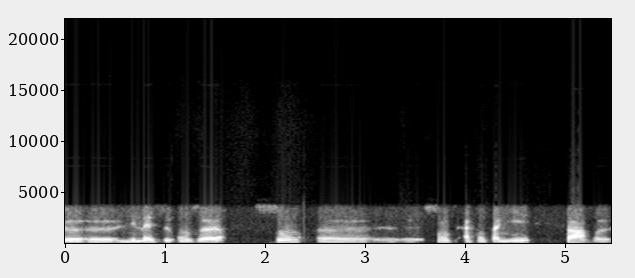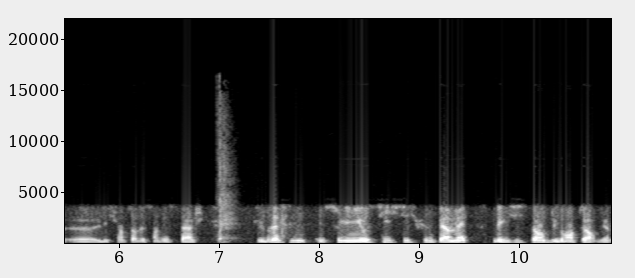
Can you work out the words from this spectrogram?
euh, euh, les messes de 11 heures sont, sont accompagnées par les chanteurs de Saint-Eustache. Je voudrais souligner aussi, si je puis me permettre, l'existence du grand orgue.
